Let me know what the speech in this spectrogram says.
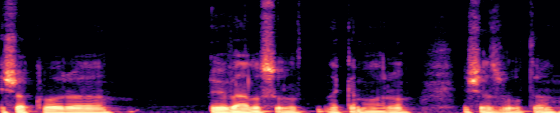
És akkor ő válaszolt nekem arra, és ez volt a,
